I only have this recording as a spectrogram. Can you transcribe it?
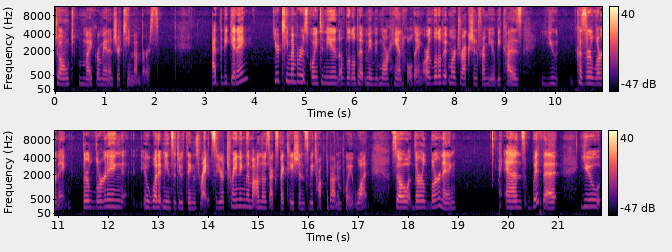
don't micromanage your team members. At the beginning, your team member is going to need a little bit maybe more hand holding or a little bit more direction from you because you because they're learning. They're learning what it means to do things right. So you're training them on those expectations we talked about in point 1. So they're learning and with it, you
